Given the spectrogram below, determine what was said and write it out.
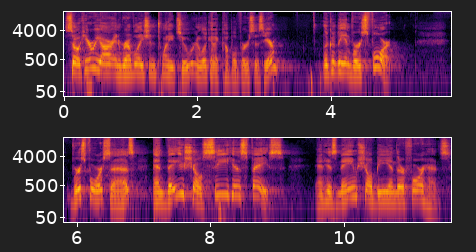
So here we are in Revelation 22. We're going to look at a couple verses here. Look with me in verse 4. Verse 4 says, And they shall see his face, and his name shall be in their foreheads.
